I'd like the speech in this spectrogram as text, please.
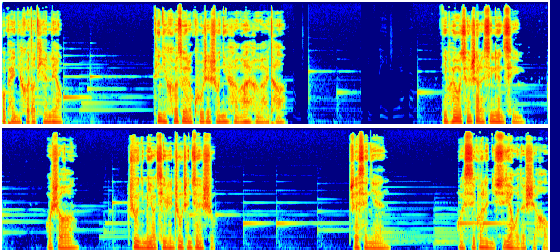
我陪你喝到天亮。听你喝醉了哭着说你很爱很爱他。你朋友圈晒了新恋情，我说：“祝你们有情人终成眷属。”这些年，我习惯了你需要我的时候，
